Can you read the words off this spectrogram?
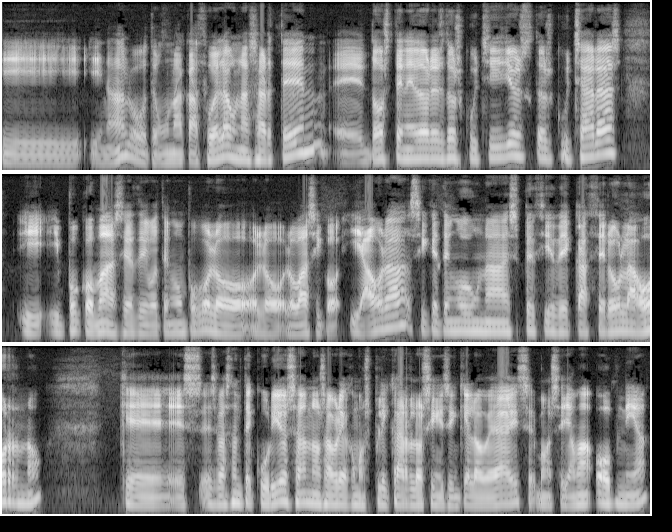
Y, nada, luego tengo una cazuela, una sartén, eh, dos tenedores, dos cuchillos, dos cucharas y, poco más. Ya te digo, tengo un poco lo, lo, básico. Y ahora sí que tengo una especie de cacerola horno que es, bastante curiosa, no sabría cómo explicarlo sin, sin que lo veáis. Bueno, se llama Omnia,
